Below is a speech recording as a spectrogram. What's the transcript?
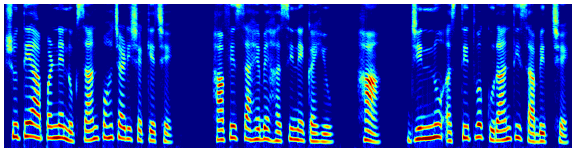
શું તે આપણને નુકસાન પહોંચાડી શકે છે? હાફિઝ સાહેબે હસીને કહ્યું, હા, જીનનું અસ્તિત્વ કુરાનથી સાબિત છે.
